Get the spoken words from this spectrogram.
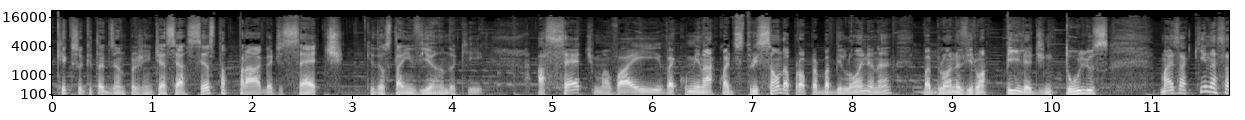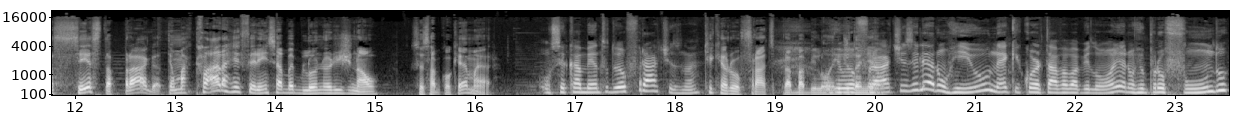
O que, que isso aqui está dizendo pra gente? Essa é a sexta praga de sete que Deus está enviando aqui. A sétima vai, vai culminar com a destruição da própria Babilônia, né? Babilônia vira uma pilha de entulhos. Mas aqui nessa sexta praga tem uma clara referência à Babilônia original. Você sabe qual é, Mayara? O secamento do Eufrates, né? O que, que era o Eufrates para a O Babilônia rio de Daniel? Eufrates, ele era um rio, né, que cortava a Babilônia, era um rio profundo.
